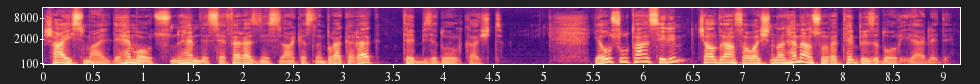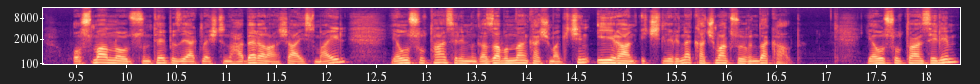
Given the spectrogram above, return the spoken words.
Şah İsmail de hem ordusunu hem de sefer hazinesini arkasına bırakarak Tebriz'e doğru kaçtı. Yavuz Sultan Selim Çaldıran Savaşı'ndan hemen sonra Tebriz'e doğru ilerledi. Osmanlı ordusunun Tebriz'e yaklaştığını haber alan Şah İsmail, Yavuz Sultan Selim'in gazabından kaçmak için İran içlerine kaçmak zorunda kaldı. Yavuz Sultan Selim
